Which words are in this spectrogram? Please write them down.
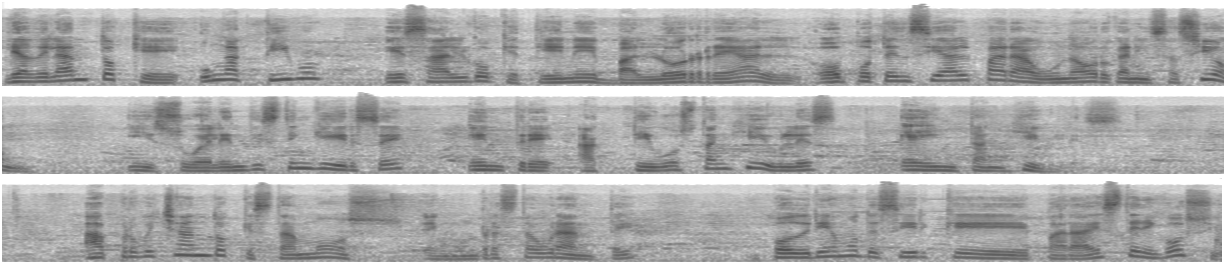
le adelanto que un activo es algo que tiene valor real o potencial para una organización y suelen distinguirse entre activos tangibles e intangibles. Aprovechando que estamos en un restaurante, podríamos decir que para este negocio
